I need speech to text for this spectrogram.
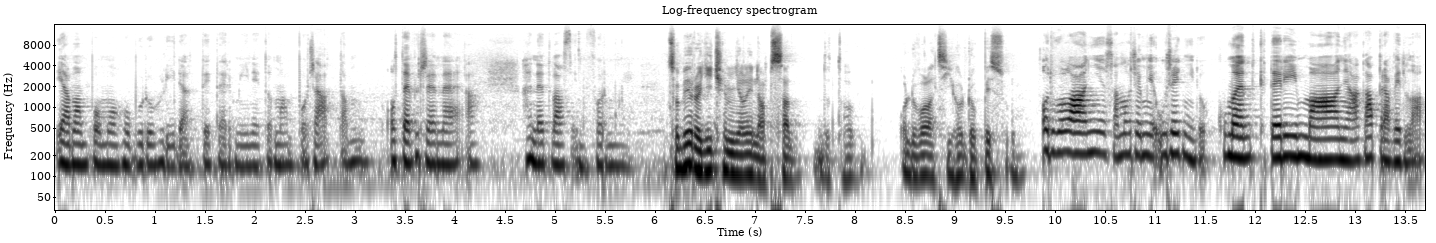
já vám pomohu, budu hlídat ty termíny, to mám pořád tam otevřené a hned vás informuji. Co by rodiče měli napsat do toho odvolacího dopisu? Odvolání je samozřejmě úřední dokument, který má nějaká pravidla.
